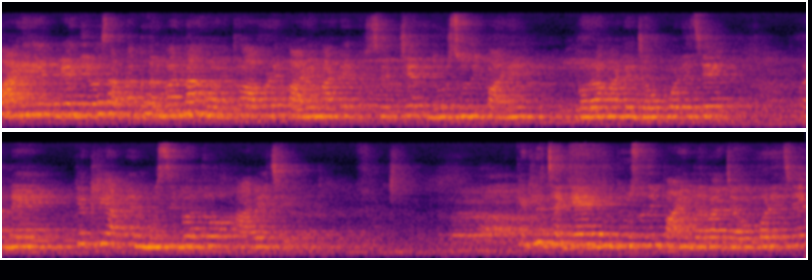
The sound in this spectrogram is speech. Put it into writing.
પાણી એક બે દિવસ આપણા ઘરમાં ના હોય, તો આપણે પાણી માટે છેક દૂર સુધી પાણી ભરવા માટે જવું પડે છે. અને કેટલી આપણે મુસીબતો આવે છે. કેટલી જગ્યાએ દૂર દૂર સુધી પાણી ભરવા જવું પડે છે?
